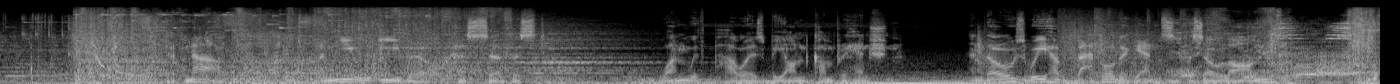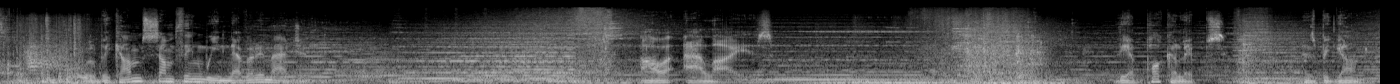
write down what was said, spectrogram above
But now, a new evil has surfaced. One with powers beyond comprehension. And those we have battled against for so long will become something we never imagined. Our allies. The apocalypse has begun.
